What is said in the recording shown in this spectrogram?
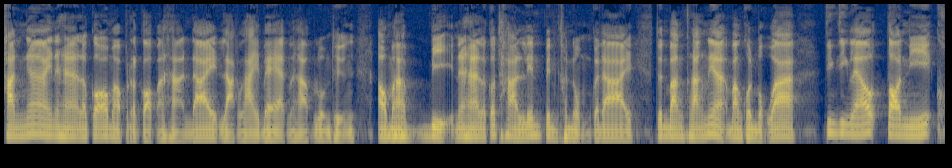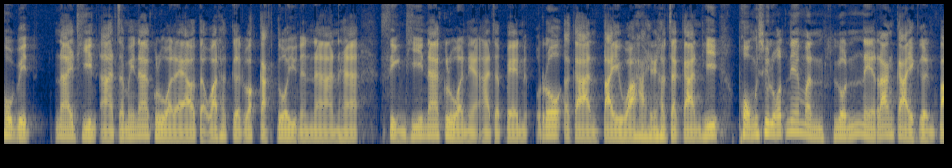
ทานง่ายนะฮะแล้วก็เอามาประกอบอาหารได้หลากหลายแบบนะครับ รวมถึงเอามาบีนะฮะแล้วก็ทานเล่นเป็นขนมก็ได้ จนบางครั้งเนี่ยบางคนบอกว่าจริง ๆ แล้วตอนนี้โควิด -19 อาจจะไม่น่ากลัวแล้ว แต่ว่าถ้าเกิดว่ากักตัวอยู่นานๆนะฮะสิ่งที่น่ากลัวเนี่ยอาจจะเป็นโรคอาการไตวายนะครับจากการที่ผงชูรสเนี่ยมันล้นในร่างกายเกินไป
